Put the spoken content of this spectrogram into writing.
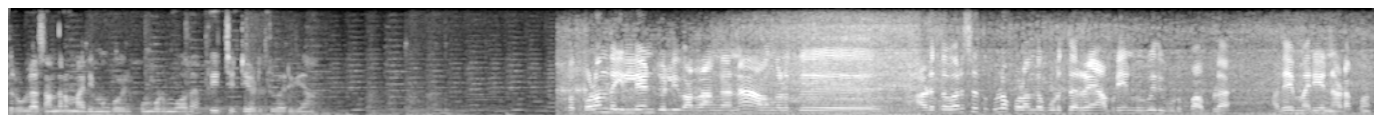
திருவிழா சந்தன மாரியம்மன் கோவில் கும்பிடும்போது தீச்சட்டி எடுத்து வருவான். இப்போ குழந்தை இல்லைன்னு சொல்லி வர்றாங்கன்னா அவங்களுக்கு அடுத்த வருஷத்துக்குள்ளே குழந்தை கொடுத்துட்றேன் அப்படின்னு விபூதி கொடுப்பாப்புல. அதே மாதிரியே நடக்கும்.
